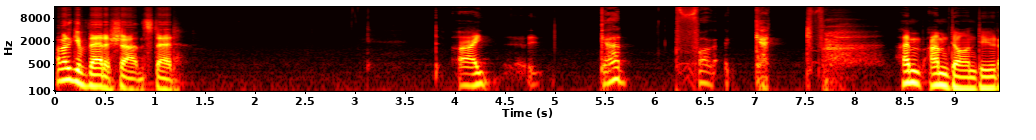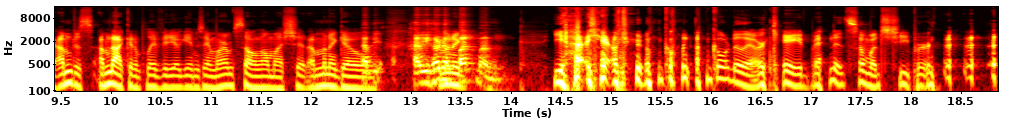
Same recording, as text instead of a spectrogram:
I'm gonna give that a shot instead. i god fuck god i'm i'm done dude i'm just i'm not gonna play video games anymore i'm selling all my shit i'm gonna go Have you, have you heard I'm of gonna- Batman? Yeah, yeah, dude. I'm going. I'm going to the arcade, man. It's so much cheaper.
